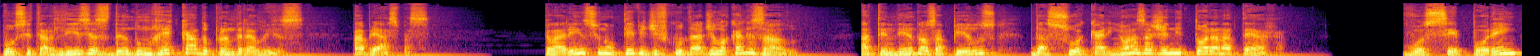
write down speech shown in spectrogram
Vou citar Lísias dando um recado para André Luiz. Abre aspas. Clarencio não teve dificuldade em localizá-lo, atendendo aos apelos da sua carinhosa genitora na terra. Você, porém,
